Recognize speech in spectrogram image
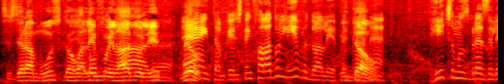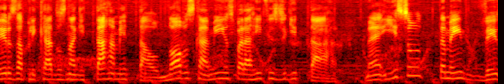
vocês fizeram a música, o Meio Ale foi lá do livro. é. Meu, É, então, porque a gente tem que falar do livro do Alê também, Então. né? Ritmos brasileiros aplicados na guitarra metal, novos caminhos para riffs de guitarra, né? E isso também veio,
